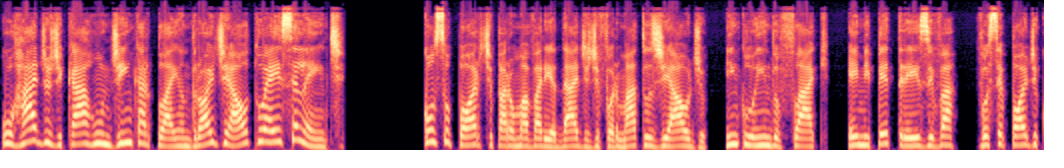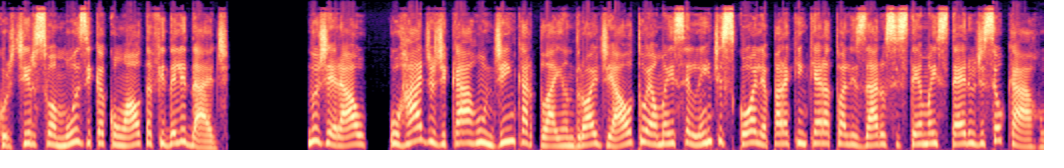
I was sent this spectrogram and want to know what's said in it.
o rádio de carro Undin CarPlay Android Auto é excelente. Com suporte para uma variedade de formatos de áudio, incluindo FLAC, MP3 e VA, você pode curtir sua música com alta fidelidade. No geral, o rádio de carro Undin CarPlay Android Auto é uma excelente escolha para quem quer atualizar o sistema estéreo de seu carro.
